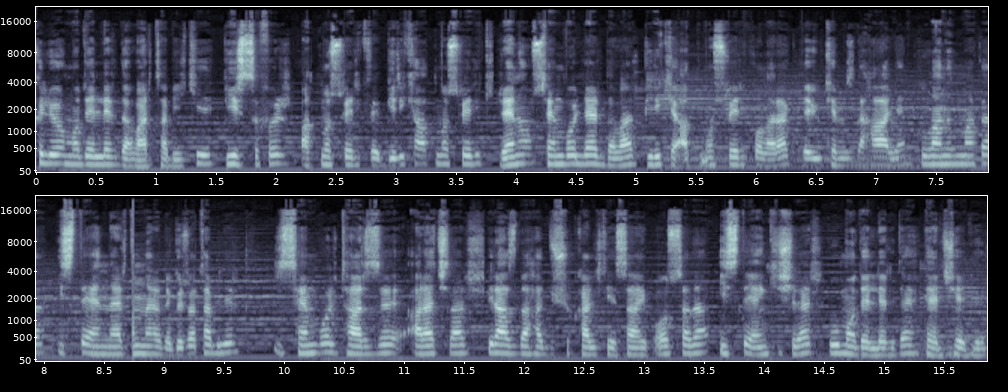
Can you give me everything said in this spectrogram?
Clio modelleri de var tabii ki. 1.0 atmosferik ve 1.2 atmosferik. Renault sembolleri de var. 1.2 atmosferik olarak ve ülkemizde halen kullanılmakta. İsteyenler onlara da göz atabilir. Sembol tarzı araçlar biraz daha düşük kaliteye sahip olsa da isteyen kişiler bu modelleri de tercih ediyor.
